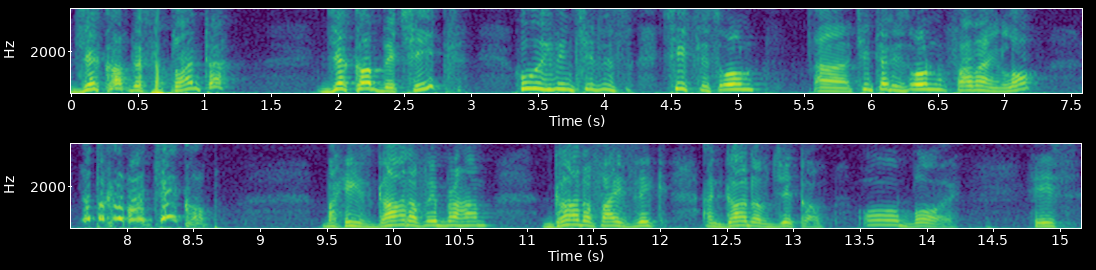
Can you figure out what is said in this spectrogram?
Jacob the supplanter, Jacob the cheat, who even cheats, cheats his own, uh, cheated his own father-in-law. You're talking about Jacob. But he's God of Abraham, God of Isaac, and God of Jacob. Oh boy, he's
